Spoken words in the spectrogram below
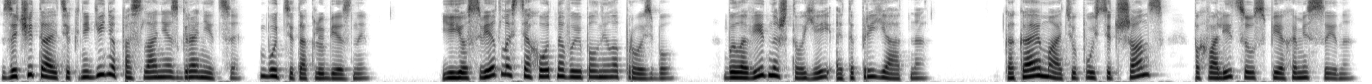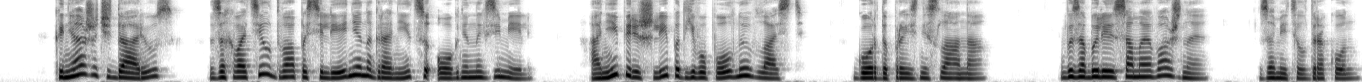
«Зачитайте, княгиня, послание с границы. Будьте так любезны». Ее светлость охотно выполнила просьбу. Было видно, что ей это приятно. Какая мать упустит шанс похвалиться успехами сына? Княжич Дариус захватил два поселения на границе огненных земель. Они перешли под его полную власть, гордо произнесла она. Вы забыли самое важное, заметил дракон.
